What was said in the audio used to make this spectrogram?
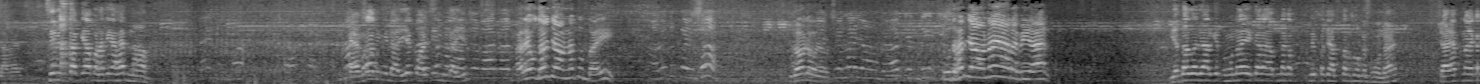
दे रहा है। सिर्फ़ इसका क्या बढ़ गया है? नाम। कैमरा भी मिलाई है क्वालिटी भी मिलाई है। अरे, उधर जाओ ना तुम भाई। जाओ जाओ जाओ उधर जाओ ना यार अभी यार। ये दस हज़ार के फ़ोन है एक अपना का पचहत्तर सौ के फ़ोन है चाहे अपना एक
